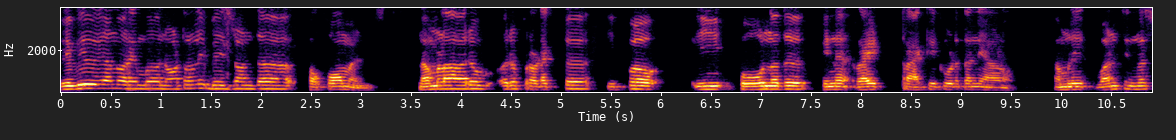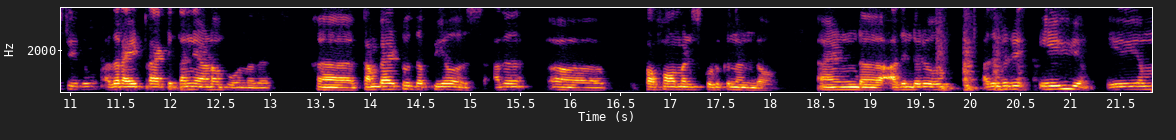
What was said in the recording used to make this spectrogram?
റിവ്യൂ ചെയ്യുക എന്ന് പറയുമ്പോൾ not only based on the performance നമ്മൾ ആ ഒരു ഒരു പ്രൊഡക്റ്റ് ഇപ്പോ ഈ പോകുന്നത് പിന്നെ റൈറ്റ് ട്രാക്കിൽ കൂടെ തന്നെയാണോ? നമ്മൾ വൺസ് ഇൻവെസ്റ്റ് ചെയ്തു അത് റൈറ്റ് ട്രാക്കിൽ തന്നെയാണോ പോകുന്നത്? കമ്പയർ ടു ദ പിയേഴ്സ് അത് പെർഫോമൻസ് കൊടുക്കുന്നുണ്ടോ? ആൻഡ് അതിന്റെ ഒരു അതിന്റെ ഒരു A U M A U M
